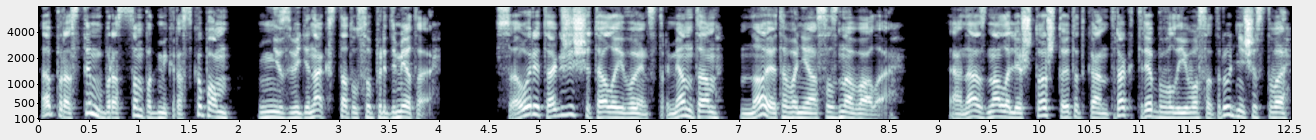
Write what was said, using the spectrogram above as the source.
а простым образцом под микроскопом, низведена к статусу предмета. Саори также считала его инструментом, но этого не осознавала. Она знала лишь то, что этот контракт требовал его сотрудничества,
